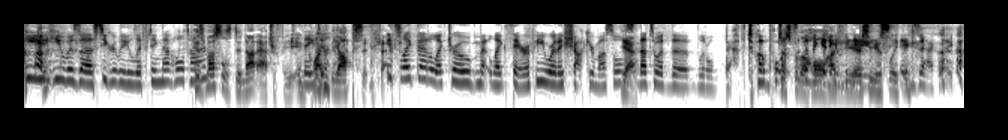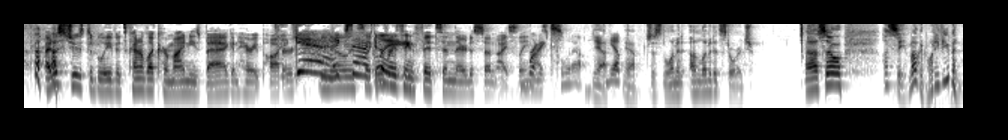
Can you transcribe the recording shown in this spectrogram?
he he was uh, secretly lifting that whole time. His muscles did not atrophy, and They quite did the not. opposite, in fact. It's like that electro like therapy where they shock your muscles. Yeah. That's what the little bathtub was Just for at the the, whole beginning of 100 the years game. he was sleeping. Exactly. I just choose to believe it's kind of like Hermione's bag in Harry Potter. Yeah, you know? It's like exactly. everything fits in there just so nicely. and you just Right. pull it out. yeah, Yep. yeah, just limit, unlimited storage. Uh, so, let's see, Mogan, what have you been?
